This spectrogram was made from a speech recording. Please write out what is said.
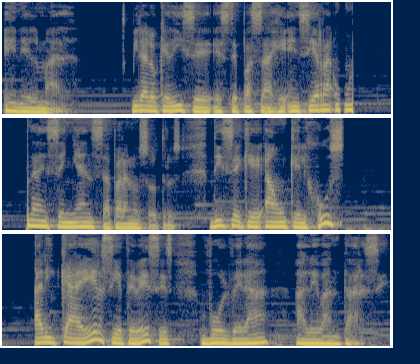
en el mal. Mira lo que dice este pasaje, encierra una enseñanza para nosotros. Dice que aunque el justo y caer siete veces, volverá a levantarse.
